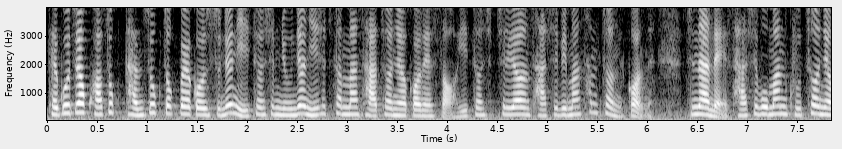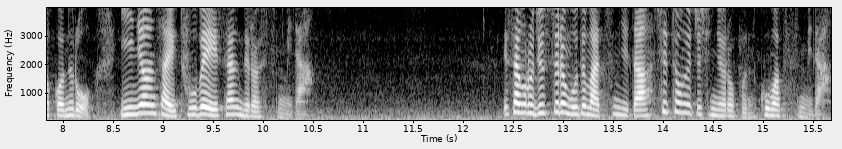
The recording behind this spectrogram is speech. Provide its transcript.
대구 지역 과속 단속 적발 건수는 2016년 23만 4천여 건에서 2017년 42만 3천 건, 지난해 45만 9천여 건으로 2년 사이 2배 이상 늘었습니다. 이상으로 뉴스를 모두 마칩니다. 시청해주신 여러분 고맙습니다.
